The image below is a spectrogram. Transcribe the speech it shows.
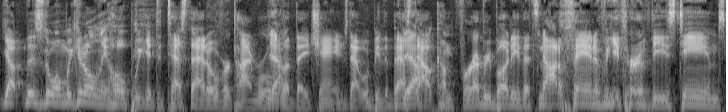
Yep, this is the one we can only hope we get to test that overtime rule yeah. that they change. That would be the best yeah. outcome for everybody that's not a fan of either of these teams.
